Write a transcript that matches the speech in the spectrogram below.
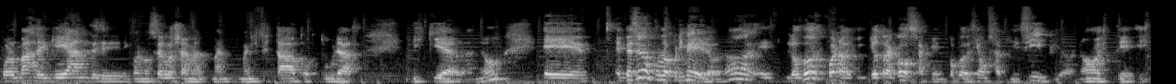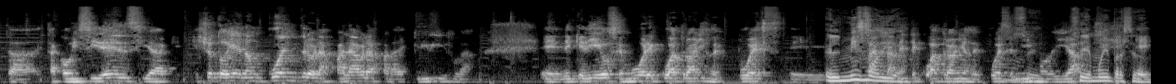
por más de que antes de, conocerlo ya ma- ma- manifestaba posturas de izquierda. Eh, empecemos por lo primero, ¿no? Eh, los dos, bueno, y otra cosa que un poco decíamos al principio, ¿no? Este, esta, esta coincidencia que yo todavía no encuentro las palabras para describirla, eh, de que Diego se muere cuatro años después. eh, El mismo día. Exactamente cuatro años después, el Sí, mismo día. Sí, es muy eh, impresionante.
